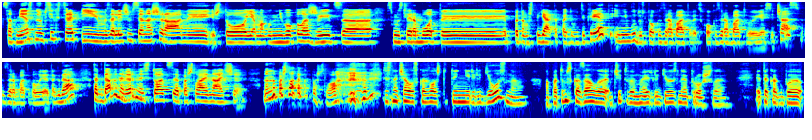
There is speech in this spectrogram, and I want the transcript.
совместную психотерапию, мы залечим все наши раны, и что я могу на него положиться, в смысле работы, потому что я-то пойду в декрет и не буду столько зарабатывать, сколько зарабатываю я сейчас, зарабатывала я тогда, тогда бы, наверное, ситуация пошла иначе. Но она пошла так и пошла. Ты сначала сказала, что ты не религиозна, а потом сказала, учитывая мое религиозное прошлое. Это как бы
